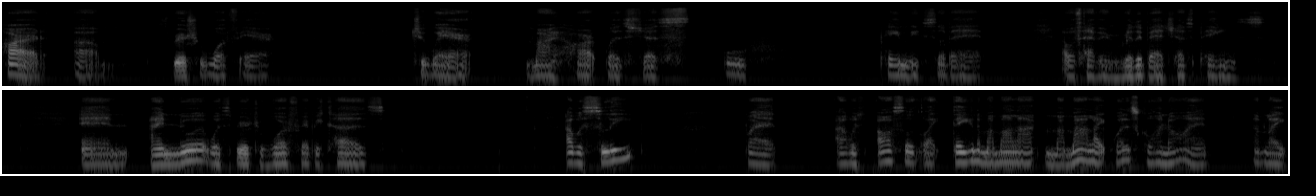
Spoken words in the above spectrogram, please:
hard um, spiritual warfare to where my heart was just, ooh, pain me so bad. I was having really bad chest pains. And I knew it was spiritual warfare because I would sleep, but I was also like thinking in my mind, my mind, like, what is going on? And I'm like,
